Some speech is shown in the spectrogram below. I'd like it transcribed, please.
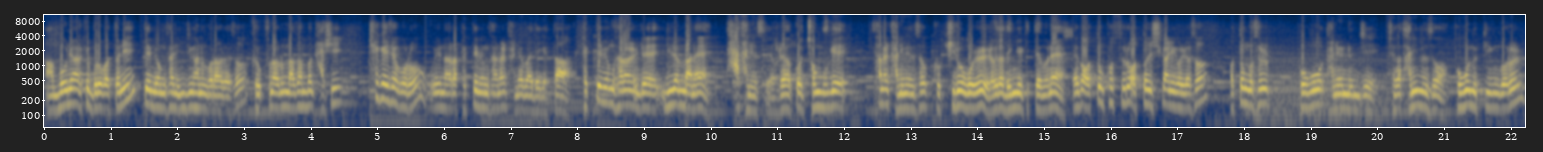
아 뭐냐 이렇게 물어봤더니 때 명산 인증하는 거라 그래서 그렇구나 그럼 나도 한번 다시 체계적으로 우리나라 100대 명산을 다녀봐야 되겠다. 100대 명산을 이제 1년 만에 다 다녔어요. 그래갖고 전국에 산을 다니면서 그 기록을 여기다 남겼기 때문에 내가 어떤 코스로 어떤 시간이 걸려서 어떤 것을 보고 다녔는지 제가 다니면서 보고 느낀 거를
